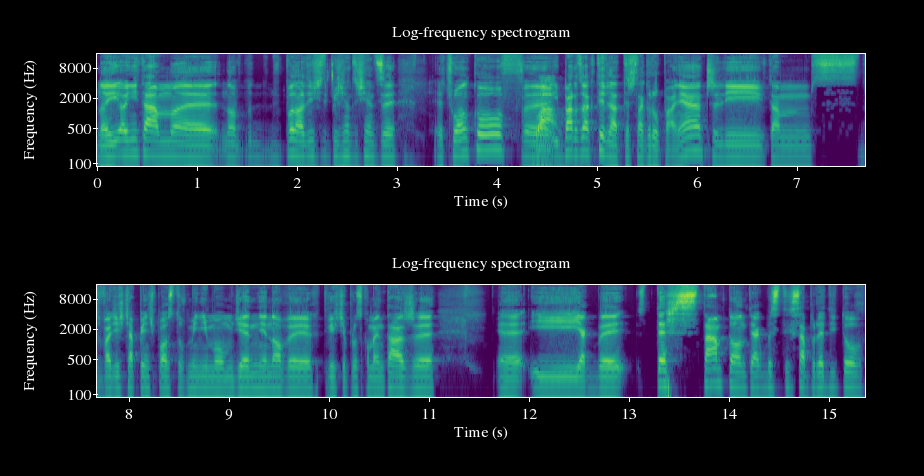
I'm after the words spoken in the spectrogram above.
No i oni tam, e, no, ponad 250 tysięcy członków e, wow. i bardzo aktywna też ta grupa, nie? Czyli tam 25 postów minimum dziennie nowych, 200 plus komentarzy E, I jakby też stamtąd, jakby z tych subredditów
